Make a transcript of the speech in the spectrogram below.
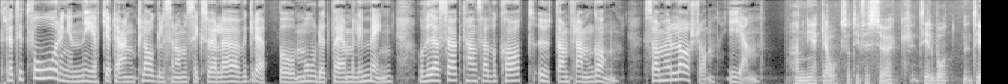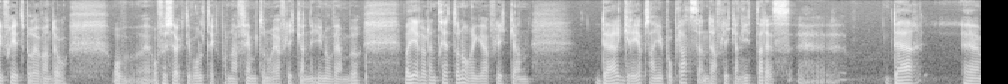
32-åringen nekar till anklagelsen om sexuella övergrepp och mordet på Emily Meng och vi har sökt hans advokat utan framgång. Samuel Larsson igen. Han nekar också till försök till, till frihetsberövande och, och, och försök till våldtäkt på den här 15-åriga flickan i november. Vad gäller den 13-åriga flickan, där greps han ju på platsen där flickan hittades. Eh, där eh,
